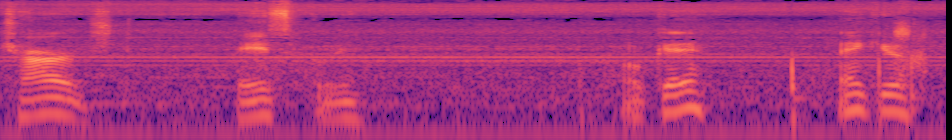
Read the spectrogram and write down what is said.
charged basically Okay? Thank you.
